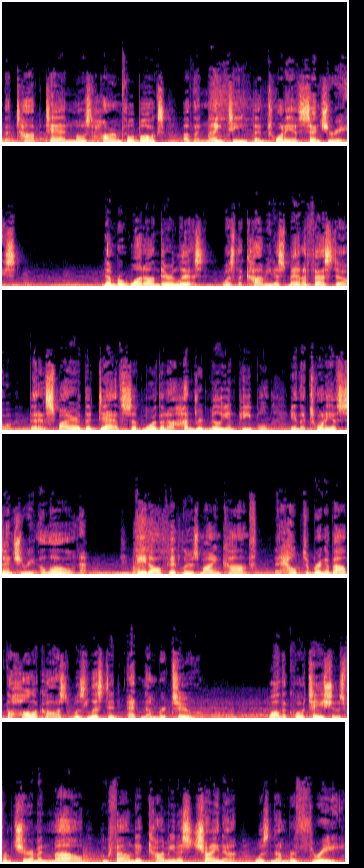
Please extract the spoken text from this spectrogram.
the top 10 most harmful books of the 19th and 20th centuries. Number one on their list was the Communist Manifesto that inspired the deaths of more than 100 million people in the 20th century alone. Adolf Hitler's Mein Kampf that helped to bring about the Holocaust was listed at number two, while the quotations from Chairman Mao, who founded Communist China, was number three.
